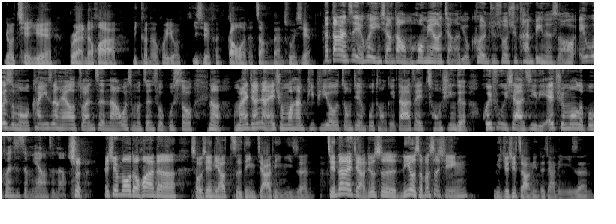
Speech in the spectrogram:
有签约，不然的话，你可能会有一些很高额的账单出现。那当然，这也会影响到我们后面要讲的，有客人就说去看病的时候，哎，为什么我看医生还要转诊啊？为什么诊所不收？那我们来讲讲 HMO 和 PPO 中间的不同，给大家再重新的恢复一下记忆。HMO 的部分是怎么样子呢？是。HMO 的话呢，首先你要指定家庭医生。简单来讲，就是你有什么事情，你就去找你的家庭医生。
